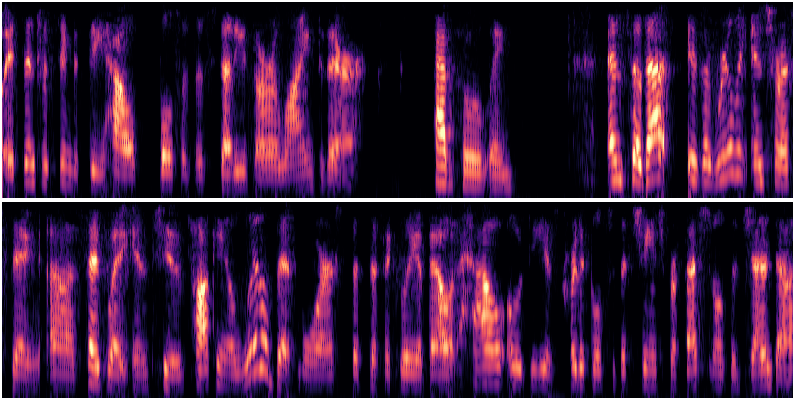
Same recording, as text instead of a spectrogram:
it's interesting to see how both of the studies are aligned there. Absolutely. And so that is a really interesting uh, segue into talking a little bit more specifically about how OD is critical to the change professionals agenda.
